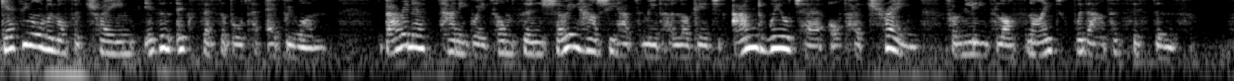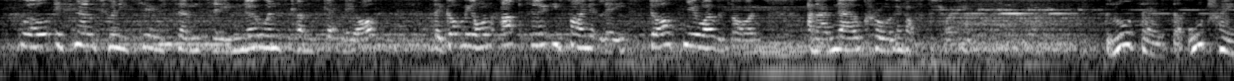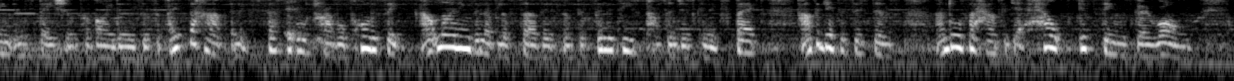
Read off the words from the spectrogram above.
Getting on and off a train isn't accessible to everyone. Baroness Tanni Grey-Thompson showing how she had to move her luggage and wheelchair off her train from Leeds last night without assistance. Well, it's now 22.17. No one's come to get me off. They got me on absolutely fine at Leeds. Staff knew I was on, and I'm now crawling off the train. The law says that all train and station providers are supposed to have an accessible travel policy outlining the level of service and facilities passengers can expect, how to get assistance, and also how to get help if things go wrong.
